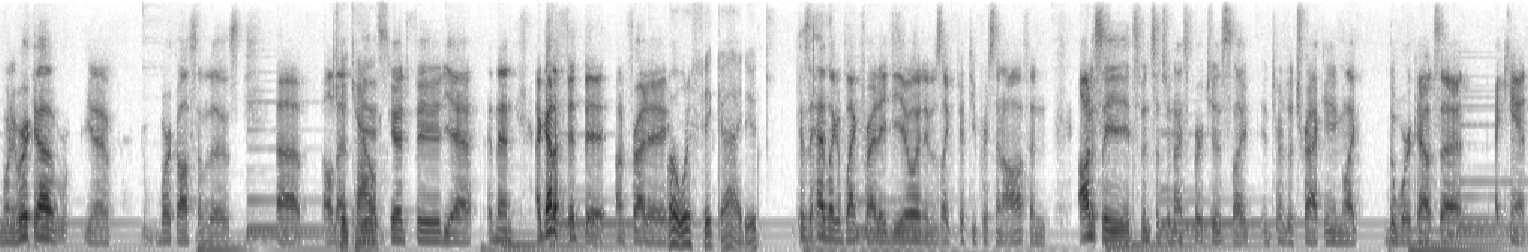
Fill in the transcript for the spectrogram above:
morning workout. You know, work off some of those, uh, all that food, good food. Yeah, and then I got a Fitbit on Friday Oh, what a fit guy, dude. Because it had like a Black Friday deal and it was like fifty percent off. And honestly, it's been such a nice purchase. Like in terms of tracking, like the workouts that I can't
